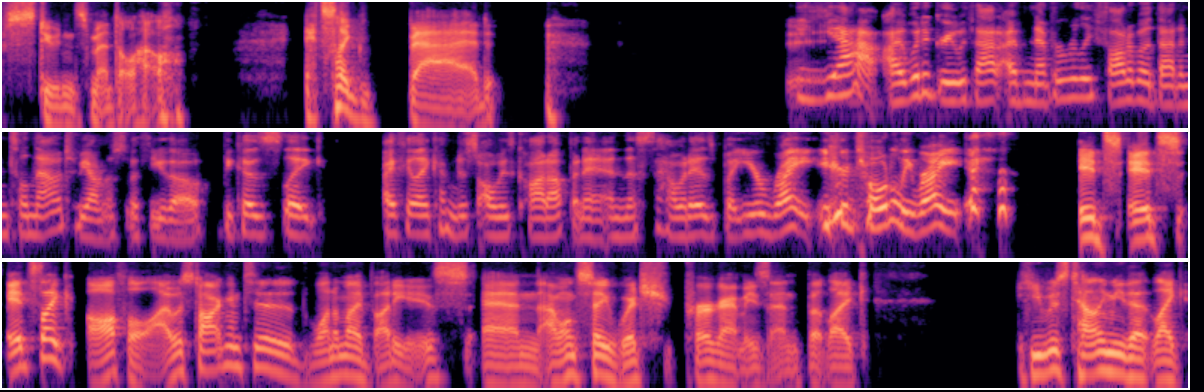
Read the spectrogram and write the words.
students' mental health. It's like bad. Eh. Yeah, I would agree with that. I've never really thought about that until now, to be honest with you, though, because like I feel like I'm just always caught up in it and this is how it is. But you're right. You're totally right. it's it's it's like awful. I was talking to one of my buddies, and I won't say which program he's in, but like he was telling me that like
